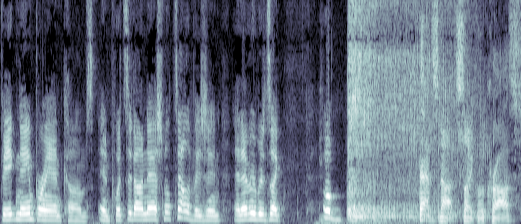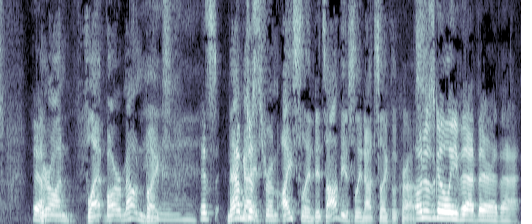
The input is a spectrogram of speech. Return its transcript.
big name brand comes and puts it on national television and everybody's like oh that's not cyclocross. Yeah They're on flat bar mountain bikes. it's That I'm guy's just from Iceland. It's obviously not cyclocross. I'm just gonna leave that there at that.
